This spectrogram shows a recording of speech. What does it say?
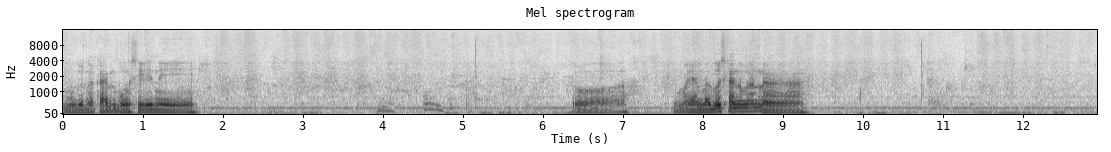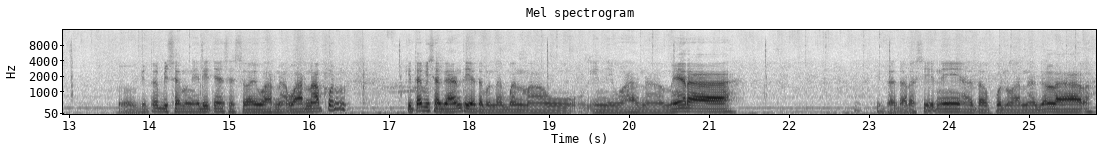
Menggunakan fungsi ini. Tuh lumayan bagus kan teman-teman? Nah. Tuh kita bisa mengeditnya sesuai warna-warna pun kita bisa ganti ya teman-teman. Mau ini warna merah kita taruh sini ataupun warna gelap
